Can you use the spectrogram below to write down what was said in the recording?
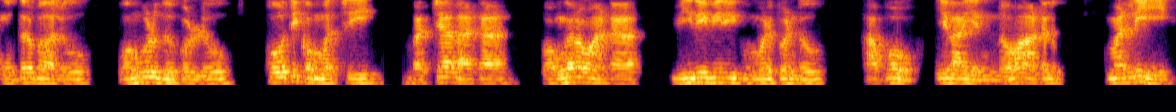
ముద్రబాలు ఒంగుడు దూకుళ్ళు కోతి కొమ్మచ్చి బచ్చాలాట బొంగరం ఆట వీరి వీరి గుమ్మడి పండు. అబ్బో ఇలా ఎన్నో ఆటలు. మళ్ళీ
